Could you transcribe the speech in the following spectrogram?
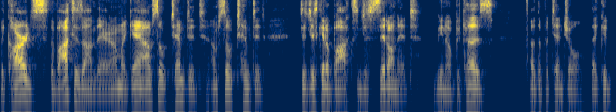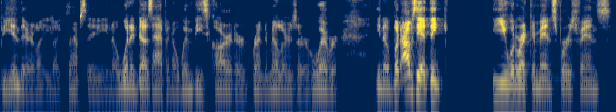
the cards, the boxes on there, and I'm like, yeah, I'm so tempted. I'm so tempted to just get a box and just sit on it, you know, because of the potential that could be in there, like like perhaps a you know when it does happen, a Wemby's card or Brandon Miller's or whoever, you know. But obviously, I think you would recommend Spurs fans,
